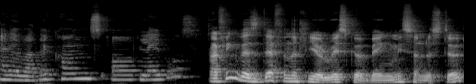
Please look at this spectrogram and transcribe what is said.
Are there other cons of labels? I think there's definitely a risk of being misunderstood.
